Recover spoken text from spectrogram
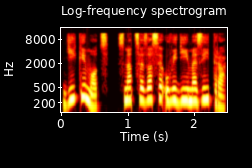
う。Díky moc, snad se zase uvidíme zítra.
